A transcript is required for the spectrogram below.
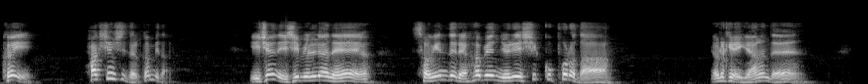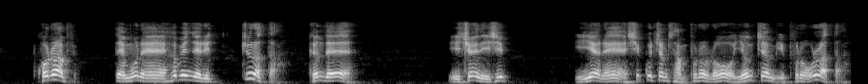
거의 확실시 될 겁니다. 2021년에 성인들의 흡연율이 19%다. 이렇게 얘기하는데 코로나 때문에 흡연율이 줄었다. 근데 2022년에 19.3%로 0.2% 올랐다.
